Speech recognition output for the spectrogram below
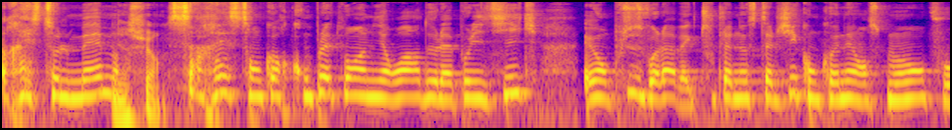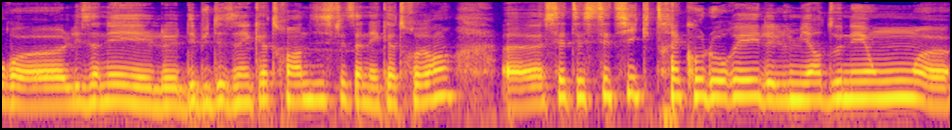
reste le même. Bien sûr. Ça reste encore complètement un miroir de la politique. Et en plus, voilà, avec toute la nostalgie qu'on connaît en ce moment pour euh, les années, le début des années 90, les années 80, euh, cette esthétique très colorée, les lumières de néon. euh,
